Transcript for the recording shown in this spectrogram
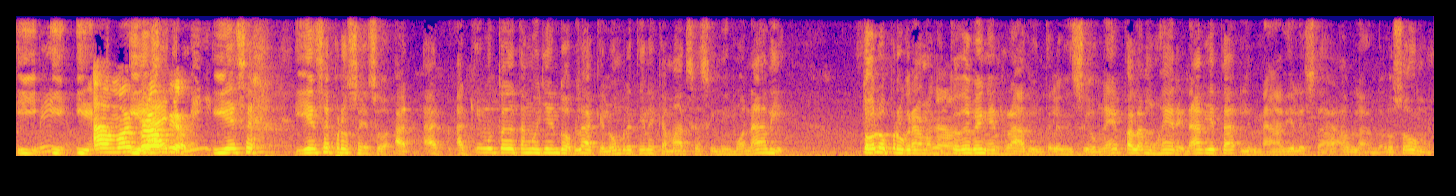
y, y, Amor propio. Y ese, y ese proceso, ¿a, a, quién ustedes están oyendo hablar que el hombre tiene que amarse a sí mismo? A nadie. Todos los programas que ustedes ven en radio, en televisión, es para las mujeres, nadie está, nadie le está hablando a los hombres.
